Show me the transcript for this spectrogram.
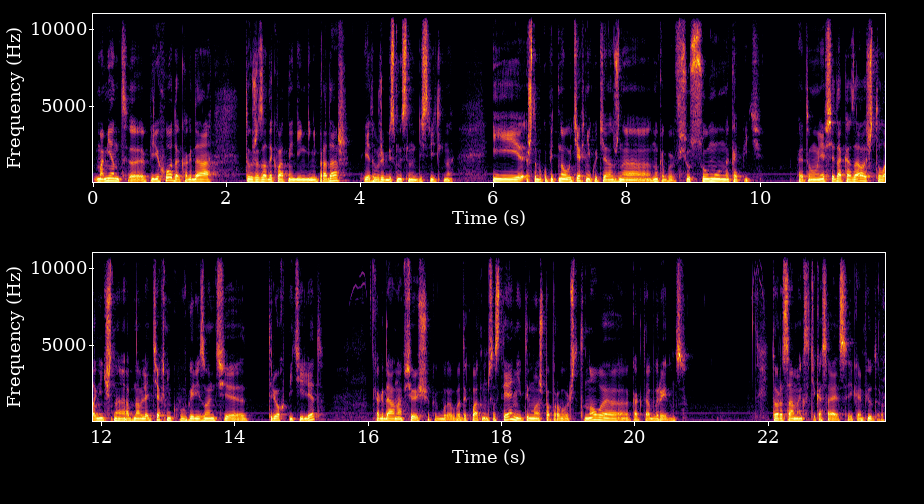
момент э, перехода, когда ты уже за адекватные деньги не продашь, и это уже бессмысленно действительно. И чтобы купить новую технику, тебе нужно ну, как бы всю сумму накопить. Поэтому мне всегда казалось, что логично обновлять технику в горизонте 3-5 лет – когда она все еще как бы в адекватном состоянии, ты можешь попробовать что-то новое, как-то апгрейднуться. То же самое, кстати, касается и компьютеров.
